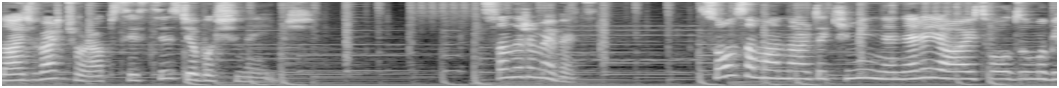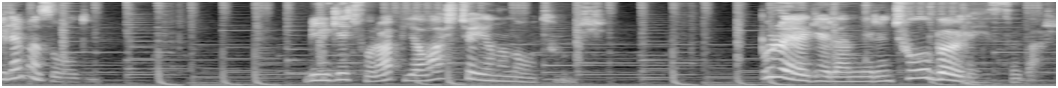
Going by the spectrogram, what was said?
Lacivert çorap sessizce başını eğmiş. Sanırım evet. Son zamanlarda kiminle nereye ait olduğumu bilemez oldum. Bilge çorap yavaşça yanına oturmuş. Buraya gelenlerin çoğu böyle hisseder.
